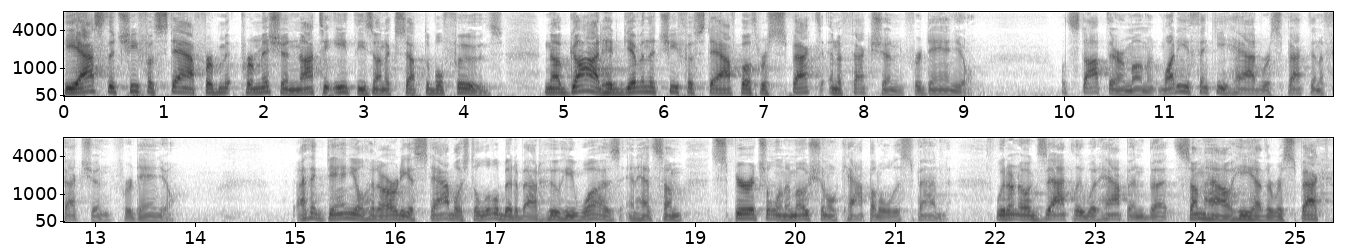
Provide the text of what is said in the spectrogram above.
He asked the chief of staff for permission not to eat these unacceptable foods. Now, God had given the chief of staff both respect and affection for Daniel. Let's stop there a moment. Why do you think he had respect and affection for Daniel? I think Daniel had already established a little bit about who he was and had some spiritual and emotional capital to spend. We don't know exactly what happened, but somehow he had the respect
